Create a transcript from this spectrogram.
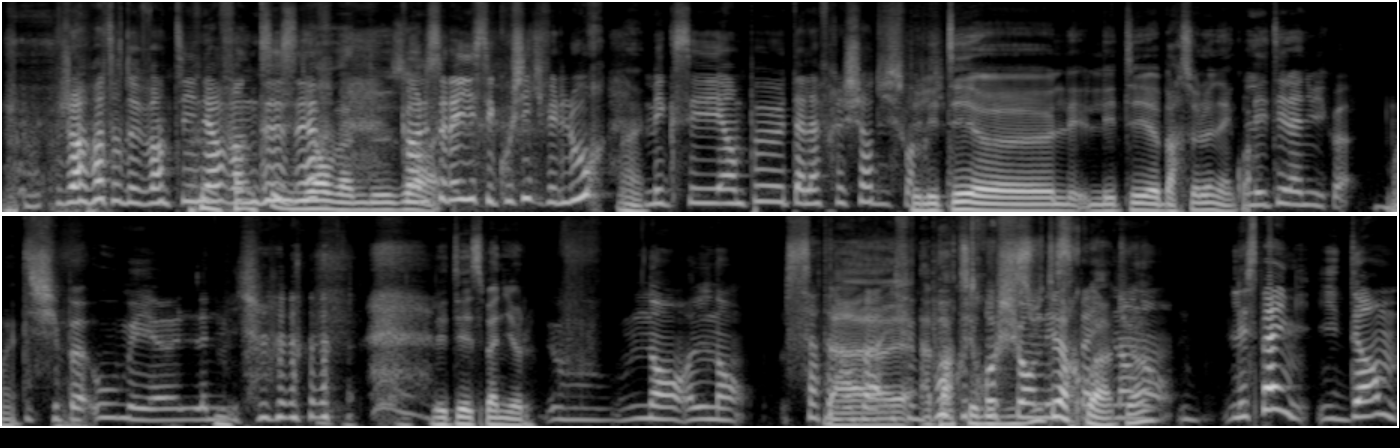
Genre à partir de 21h, 22h. 22h. Quand le soleil il s'est couché, qui fait lourd, Ouais. mais que c'est un peu. T'as la fraîcheur du soir. L'été, euh, l'é- l'été euh, barcelonais, quoi. L'été, la nuit, quoi. Ouais. Je sais pas où, mais euh, la nuit. L'été espagnol. non, non, certainement Bah, pas. Il fait à beaucoup trop chaud en 18 heures, Espagne. quoi, non, non. L'Espagne, ils dorment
